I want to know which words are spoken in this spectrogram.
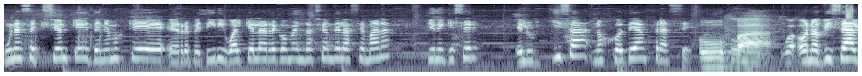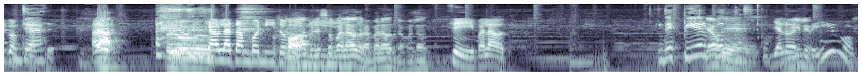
una sección que tenemos que eh, repetir, igual que la recomendación de la semana, tiene que ser el Urquiza nos jotea en francés. Ufa. O, o nos dice algo en Ya. francés. A Ya, ver, pero- que habla tan bonito. No, pero eso para la otra, para la otra, para la otra. Sí, para la otra. Despide el Ya, podcast. eh, Ya lo despedimos.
